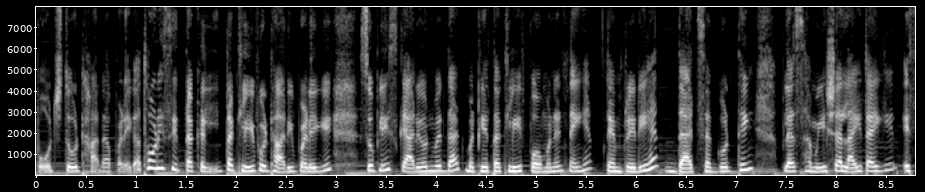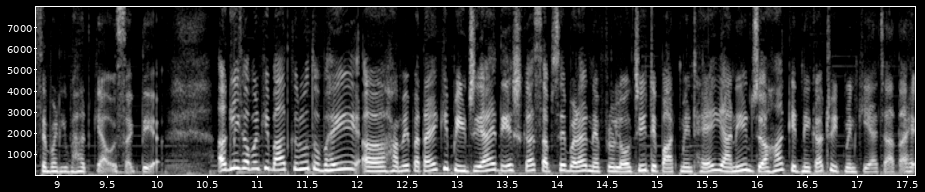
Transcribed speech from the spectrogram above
बोझ तो उठाना पड़ेगा थोड़ी सी तकलीफ़ उठानी पड़ेगी। So please carry on with that but ये तकलीफ़ परमानेंट नहीं है टेम्परेरी है that's a good thing plus हमेशा लाइट आएगी इससे बड़ी बात क्या हो सकती है? अगली खबर की बात करूँ तो भाई आ, हमें पता है कि पीजीआई देश का सबसे बड़ा नेफ्रोलॉजी डिपार्टमेंट है यानी जहाँ किडनी का ट्रीटमेंट किया जाता है।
